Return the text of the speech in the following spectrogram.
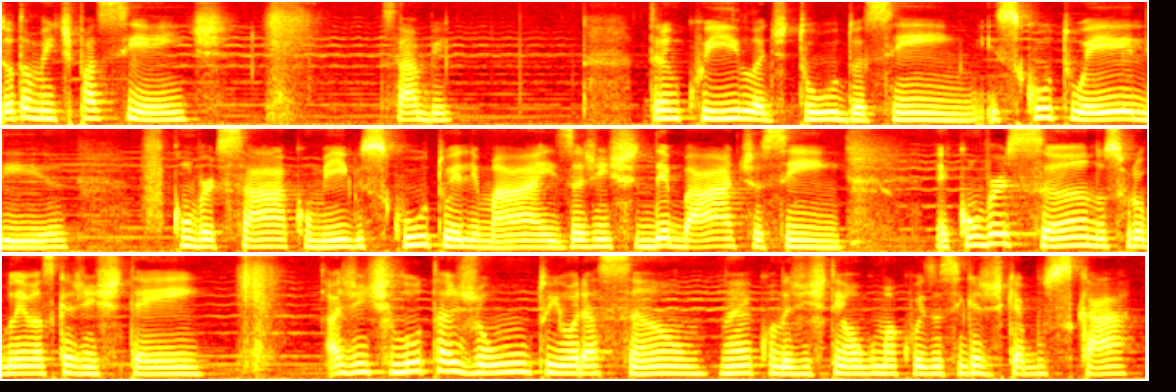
Totalmente paciente, sabe? Tranquila de tudo, assim, escuto ele conversar comigo, escuto ele mais, a gente debate assim, é, conversando os problemas que a gente tem a gente luta junto em oração, né? Quando a gente tem alguma coisa assim que a gente quer buscar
